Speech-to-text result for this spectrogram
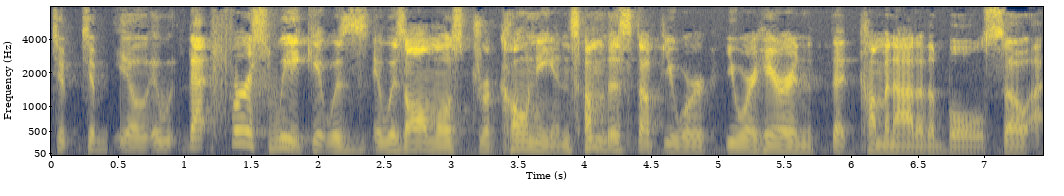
to to you know it, that first week it was it was almost draconian. Some of the stuff you were you were hearing that coming out of the Bulls. So I,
